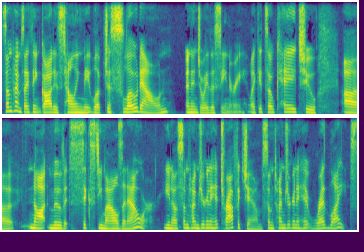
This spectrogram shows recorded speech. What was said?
sometimes I think God is telling me, look, just slow down and enjoy the scenery. Like it's okay to uh, not move at 60 miles an hour you know, sometimes you're going to hit traffic jams, sometimes you're going to hit red lights.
